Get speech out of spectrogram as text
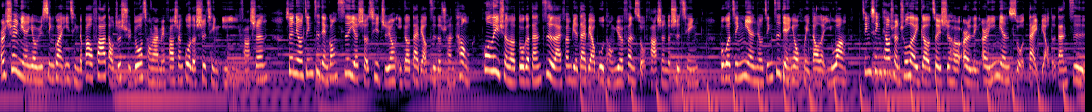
而去年由于新冠疫情的爆发，导致许多从来没发生过的事情一一发生，所以牛津字典公司也舍弃只用一个代表字的传统。破例选了多个单字来分别代表不同月份所发生的事情。不过今年牛津字典又回到了以往，精心挑选出了一个最适合2021年所代表的单字。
